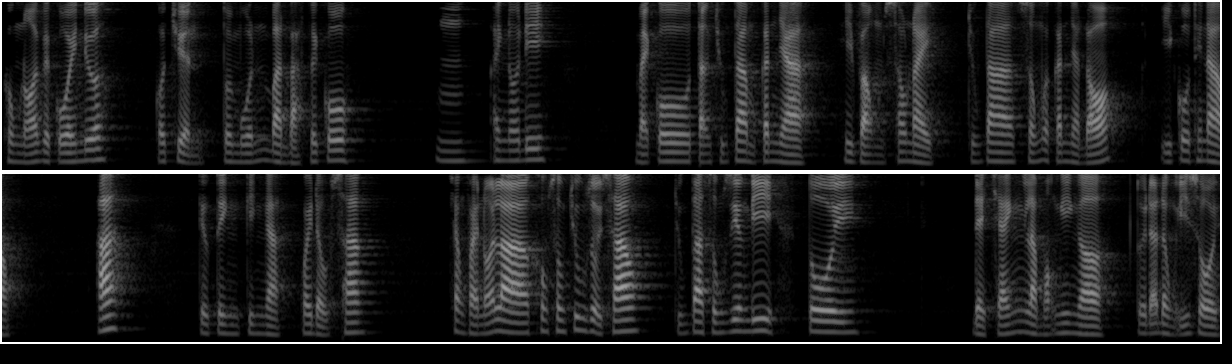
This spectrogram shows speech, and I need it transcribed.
Không nói về cô ấy nữa Có chuyện tôi muốn bàn bạc với cô Ừ, anh nói đi Mẹ cô tặng chúng ta một căn nhà Hy vọng sau này chúng ta sống ở căn nhà đó Ý cô thế nào? À, Á, tiêu tình kinh ngạc quay đầu sang Chẳng phải nói là không sống chung rồi sao? Chúng ta sống riêng đi, tôi... Để tránh làm họ nghi ngờ, tôi đã đồng ý rồi.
